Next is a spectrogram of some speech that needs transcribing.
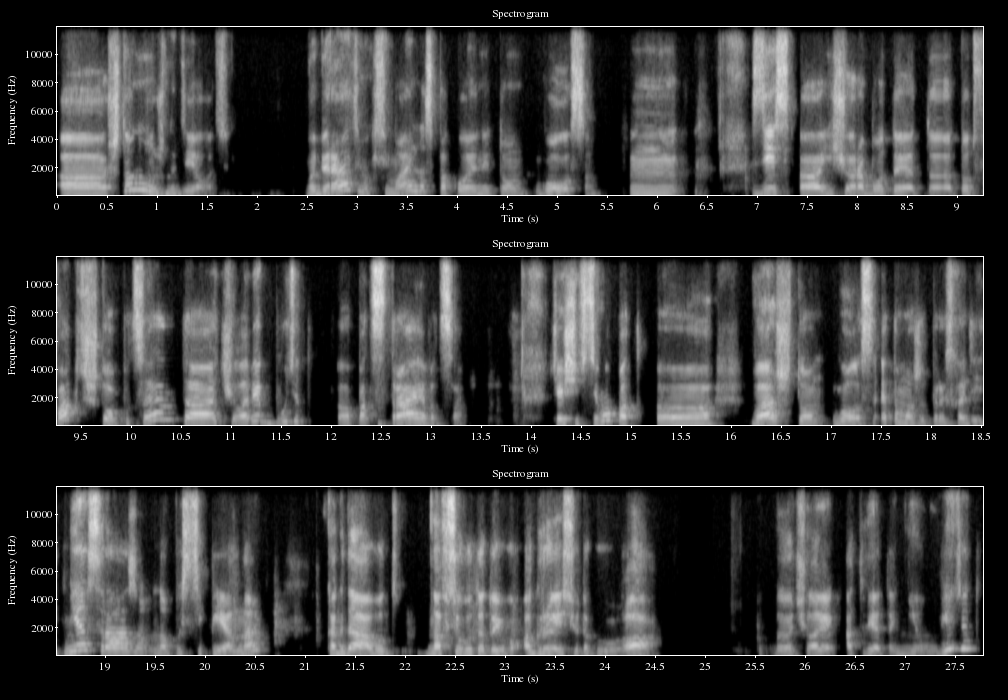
А, что нужно делать? Выбирайте максимально спокойный тон голоса. Здесь а, еще работает э, тот факт, что пациент, человек будет э, подстраиваться чаще всего под э, ваш тон голоса. Это может происходить не сразу, но постепенно, когда вот на всю вот эту его агрессию, такую а, человек ответа не увидит,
